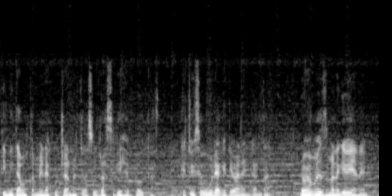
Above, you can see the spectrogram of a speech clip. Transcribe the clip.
te invitamos también a escuchar nuestras otras series de podcast, que estoy segura que te van a encantar. Nos vemos la semana que viene.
